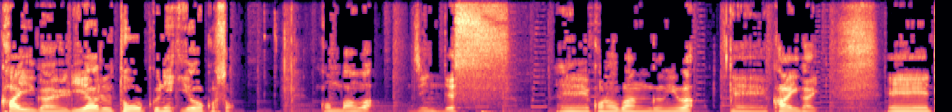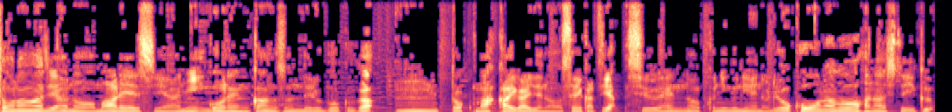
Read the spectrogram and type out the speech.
海外リアルトークにようこそ。こんばんは、ジンです。えーこの番組は、えー海外、えー東南アジアのマレーシアに5年間住んでる僕が、うーんと、まあ、海外での生活や周辺の国々への旅行などを話していく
